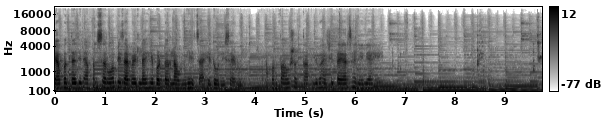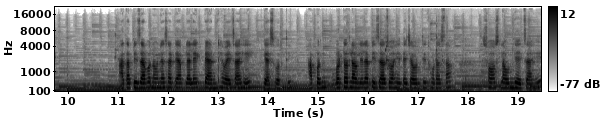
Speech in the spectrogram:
या पद्धतीने आपण सर्व पिझ्झा बेडला हे बटर लावून घ्यायचं आहे दोन्ही साईडून. आपण पाहू शकता आपली भाजी तयार झालेली आहे. आता पिझ्झा बनवण्यासाठी आपल्याला एक पॅन ठेवायचा आहे गॅसवरती. आपण बटर लावलेला पिझ्झा जो आहे त्याच्यावरती थोडासा सॉस लावून घ्यायचा आहे.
